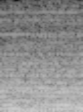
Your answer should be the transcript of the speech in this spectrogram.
Bye.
